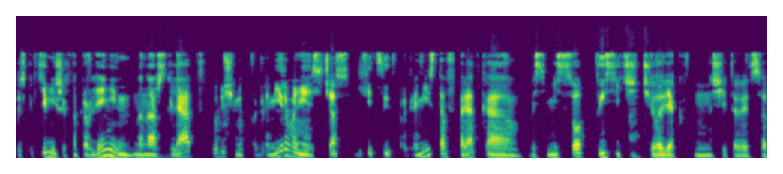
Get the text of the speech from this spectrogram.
перспективнейших направлений, на наш взгляд, в будущем это программирование. Сейчас дефицит программистов порядка 800 тысяч человек насчитывается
